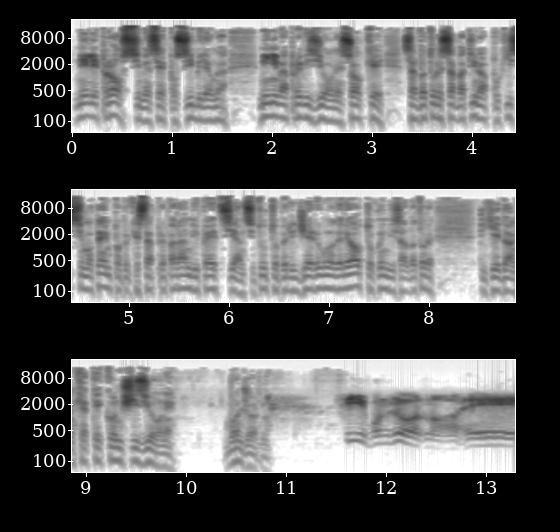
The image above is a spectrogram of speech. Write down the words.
nelle prossime, se è possibile una minima previsione. So che Salvatore Sabatino ha pochissimo tempo perché sta preparando i pezzi anzitutto per il GR1 delle 8, quindi Salvatore ti chiedo anche a te concisione. Buongiorno. Sì, buongiorno. E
